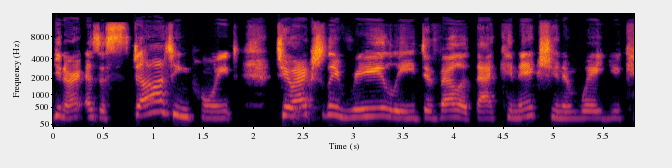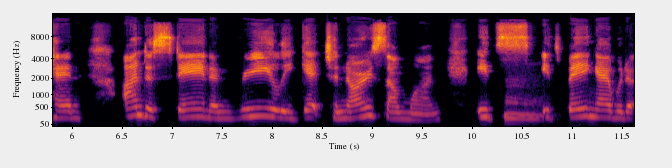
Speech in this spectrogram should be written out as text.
you know, as a starting point to actually really develop that connection and where you can understand and really get to know someone. It's mm. it's being able to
